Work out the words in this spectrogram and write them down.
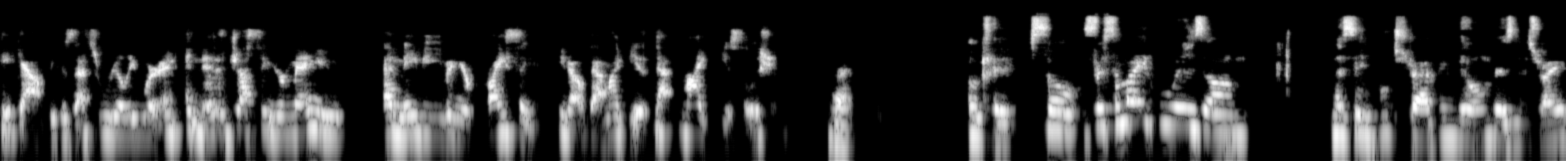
takeout because that's really where, and, and, and adjusting your menu and maybe even your pricing, you know, that might be, that might be a solution. Right. Okay. So for somebody who is, um, let's say bootstrapping their own business, right?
